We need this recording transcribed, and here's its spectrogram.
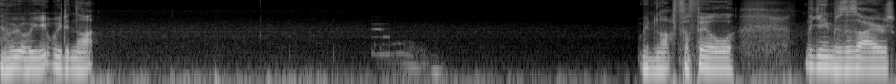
we, we we did not. We did not fulfill the game's desires.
